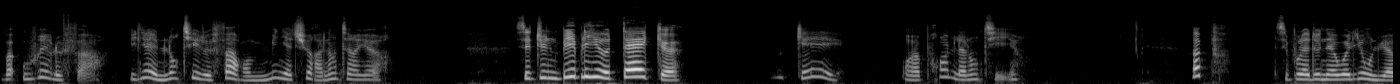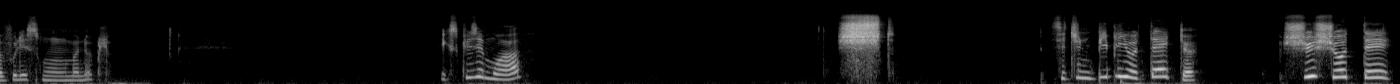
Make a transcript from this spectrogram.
On va ouvrir le phare. Il y a une lentille de phare en miniature à l'intérieur. C'est une bibliothèque Ok. On va prendre la lentille. Hop C'est pour la donner à Wally, on lui a volé son monocle. Excusez-moi. Chut C'est une bibliothèque Chuchoter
